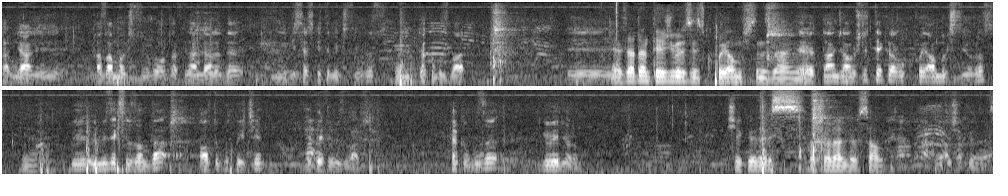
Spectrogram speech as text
Ka- yani e, kazanmak istiyoruz. Orada finallerde de iyi bir ses getirmek istiyoruz. İyi bir takımımız var. E, Evet, zaten tecrübelisiniz. Kupayı almıştınız daha önce. Evet daha önce almıştık. Tekrar o kupayı almak istiyoruz. Evet. Ve önümüzdeki sezonda altı kupa için hedefimiz var. Takımımıza güveniyorum. Teşekkür ederiz. Başarılar diliyoruz. Sağ olun. Teşekkür ederim.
